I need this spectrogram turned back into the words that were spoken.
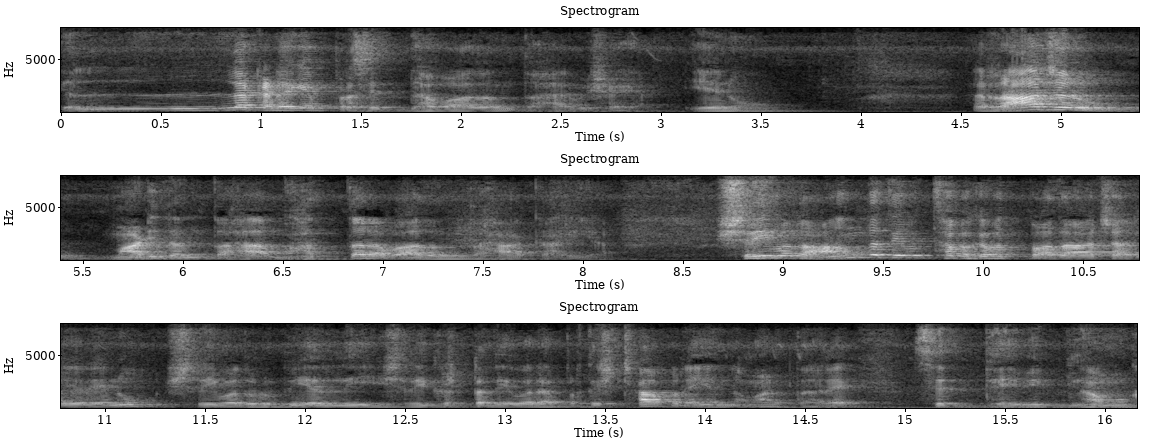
ಎಲ್ಲ ಕಡೆಗೆ ಪ್ರಸಿದ್ಧವಾದಂತಹ ವಿಷಯ. ಏನು? ರಾಜರು ಮಾಡಿದಂತಹ ಮಹತ್ತರವಾದಂತಹ ಕಾರ್ಯ. ಶ್ರೀಮದ್ ಆನಂದತೀರ್ಥ ಭಗವತ್ಪಾದಾಚಾರ್ಯರೇನು ಶ್ರೀಮದ್ ಉಡುಪಿಯಲ್ಲಿ ಶ್ರೀಕೃಷ್ಣ ದೇವರ ಪ್ರತಿಷ್ಠಾಪನೆಯನ್ನು ಮಾಡ್ತಾರೆ. ಸಿದ್ಧಿ ವಿಘ್ನಮುಖ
